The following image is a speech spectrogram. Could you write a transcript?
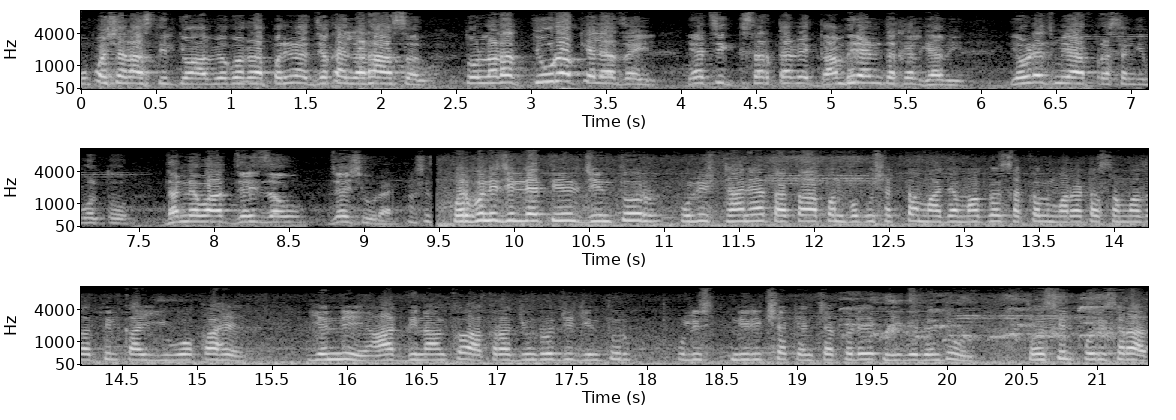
उपोषण असतील किंवा वेगवेगळ्या परीने जे काही लढा असेल तो लढा तीव्र केला जाईल याची सरकारने गांभीर्याने दखल घ्यावी. एवढेच मी या प्रसंगी बोलतो. धन्यवाद. जय जाऊ जय शिवराय. परभणी जिल्ह्यातील जिंतूर पोलीस ठाण्यात आता आपण बघू शकता माझ्या मागं सकल मराठा समाजातील काही युवक आहे यांनी आज दिनांक अकरा जून रोजी जिंतूर पोलीस निरीक्षक यांच्याकडे एक निवेदन देऊन तहसील परिसरात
